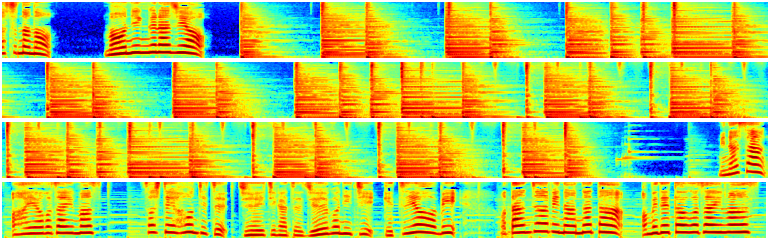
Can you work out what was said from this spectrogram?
アスナのモーニングラジオ。皆さん、おはようございます。そして本日、11月15日、月曜日、お誕生日のあなた、おめでとうございます。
